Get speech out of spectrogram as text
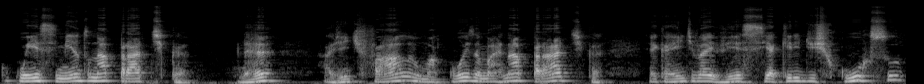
o conhecimento na prática, né? A gente fala uma coisa, mas na prática é que a gente vai ver se aquele discurso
